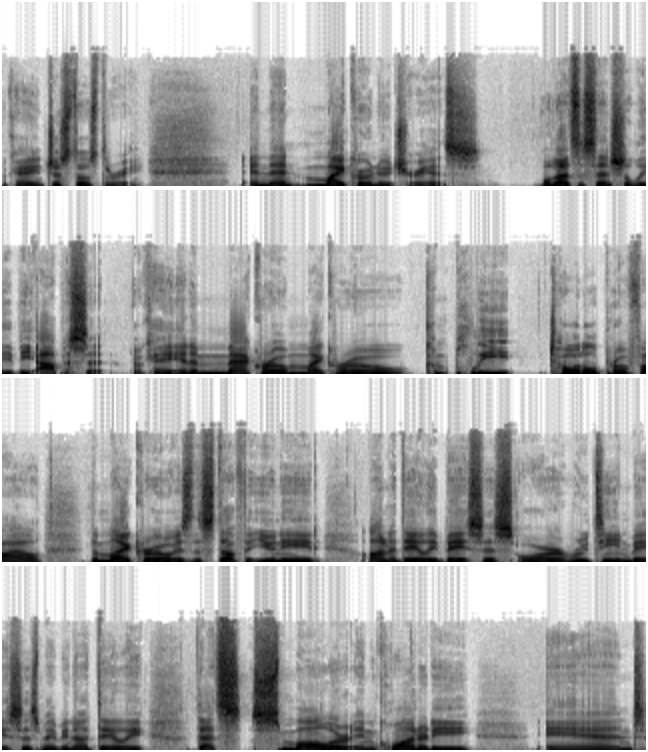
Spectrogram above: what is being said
Okay. Just those three. And then micronutrients. Well, that's essentially the opposite. Okay. In a macro, micro, complete total profile. The micro is the stuff that you need on a daily basis or routine basis, maybe not daily, that's smaller in quantity and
